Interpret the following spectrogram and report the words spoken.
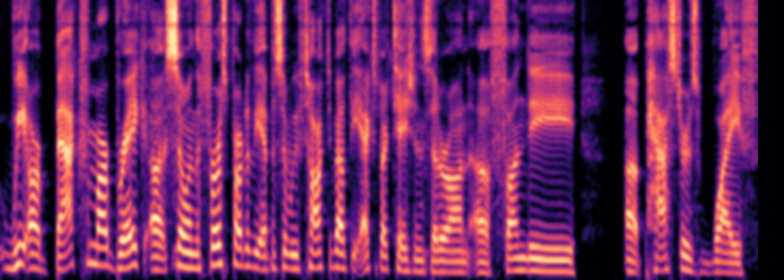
we are back from our break. Uh, so, in the first part of the episode, we've talked about the expectations that are on a fundy uh, pastor's wife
